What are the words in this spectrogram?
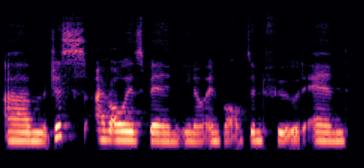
um, just, I've always been, you know, involved in food. And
